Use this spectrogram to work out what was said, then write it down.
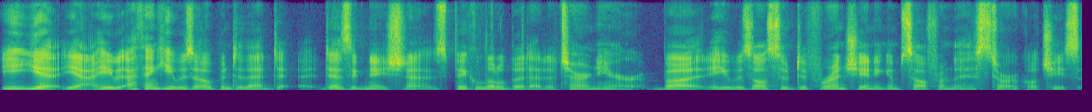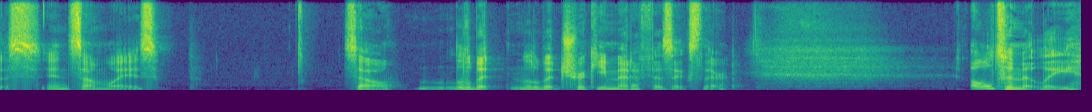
Yeah, yeah. He, I think he was open to that de- designation. I speak a little bit at a turn here, but he was also differentiating himself from the historical Jesus in some ways. So a little bit, a little bit tricky metaphysics there. Ultimately,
